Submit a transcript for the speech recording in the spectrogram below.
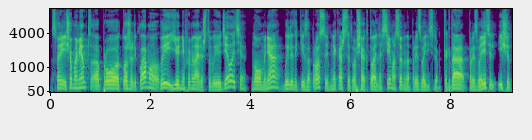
Смотри, еще момент а, про тоже рекламу. Вы ее не упоминали, что вы ее делаете, но у меня были такие запросы, и мне кажется, это вообще актуально всем, особенно производителям. Когда производитель ищет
